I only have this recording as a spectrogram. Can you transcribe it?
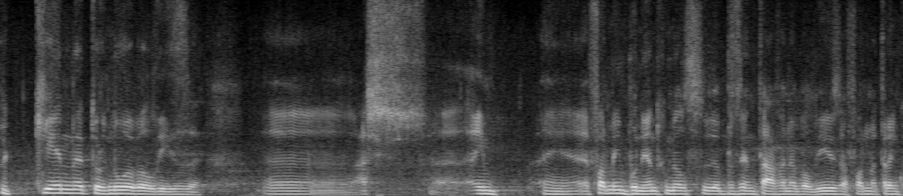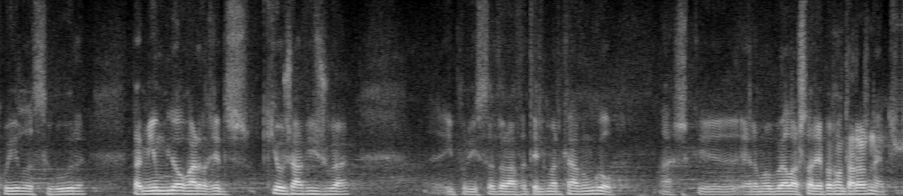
pequena tornou a baliza. Uh, acho a, a, forma imponente como ele se apresentava na baliza, a forma tranquila, segura. Para mim, o melhor guarda-redes que eu já vi jogar e por isso adorava ter-lhe marcado um gol. Acho que era uma bela história para contar aos netos.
